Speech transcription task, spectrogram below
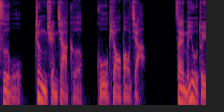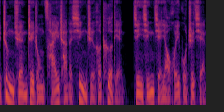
四五证券价格、股票报价，在没有对证券这种财产的性质和特点进行简要回顾之前，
